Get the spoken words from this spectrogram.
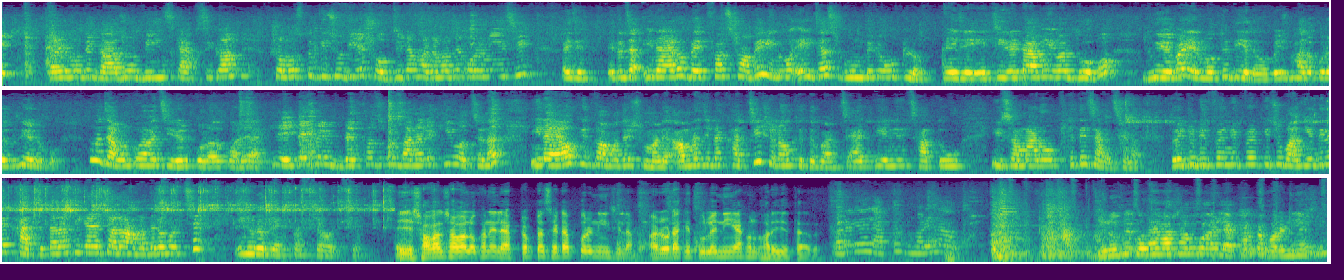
আর এর মধ্যে গাজর, বিনস, ক্যাপসিকাম, সমস্ত কিছু দিয়ে সবজিটা ভাজা ভাজা করে নিয়েছি। এই যে এটা যা ইনায়ারও ব্রেকফাস্ট হবে ইনু এই জাস্ট ঘুম থেকে উঠল। এই যে এই চিড়েটা আমি এবার ধোবো ধুয়ে এবার এর মধ্যে দিয়ে দেবো বেশ ভালো করে ধুয়ে নেব। তো যেমন ভাবে চিড়ের পোলাও করে আর কি। এই টাইপের ব্রেকফাস্টগুলো বানালে কি হচ্ছে না ইনায়াও কিন্তু আমাদের মানে আমরা যেটা খাচ্ছি সেটাও খেতে পারছে। একঘেয়েমি ছাতু ইসামারও খেতে চাইছে না। তো একটু ডিফারেন্ট ডিফারেন্ট কিছু বানিয়ে দিলে খাচ্ছে। তারা ঠিক আছে চলো আমাদেরও হচ্ছে ইনুরও ব্রেকফাস্টটা হচ্ছে। এই যে সকাল সকাল ওখানে ল্যাপটপটা সেট আপ করে নিয়েছিলাম আর ওটাকে তুলে নিয়ে এখন ঘরে যেতে হবে। ল্যাপটপ ঘরে নাও। মিনুকে কোথায় বসাবো? আমি ল্যাপটপটা ঘরে নিয়ে আসি।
